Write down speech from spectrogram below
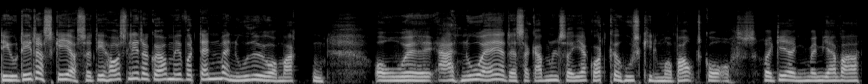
det er jo det, der sker, så det har også lidt at gøre med, hvordan man udøver magten. Og øh, ja, nu er jeg da så gammel, så jeg godt kan huske Hilmar Bavnsgaards regering, men jeg var,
